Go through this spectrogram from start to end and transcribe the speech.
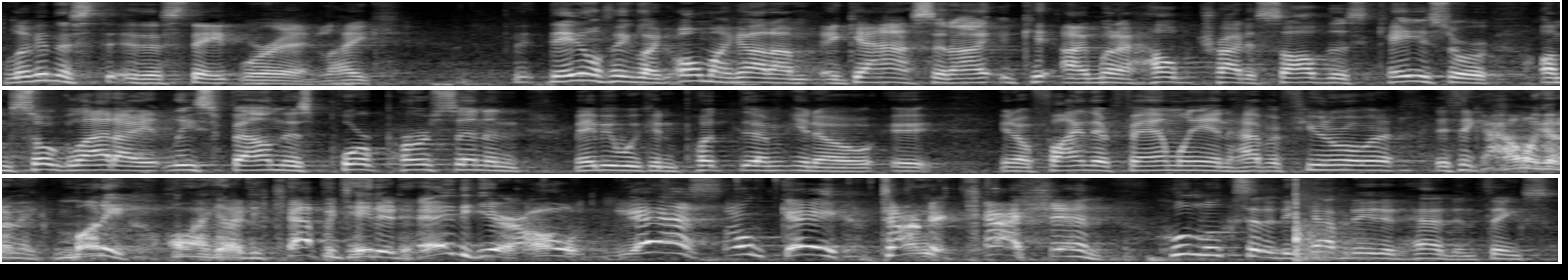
Look at this the state we're in. Like they don't think like, oh my God, I'm aghast and I, I'm going to help try to solve this case, or I'm so glad I at least found this poor person and maybe we can put them, you know, it, you know, find their family and have a funeral. They think, how am I going to make money? Oh, I got a decapitated head here. Oh, yes, okay, time to cash in. Who looks at a decapitated head and thinks,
